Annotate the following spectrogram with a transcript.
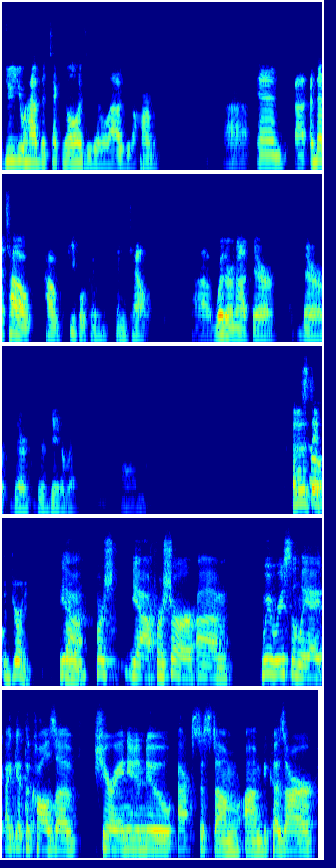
do you have the technology that allows you to harmonize? Uh, and uh, and that's how how people can can tell uh, whether or not they're they're they're they're data ready. Um, and as so, I say, it's a journey. Yeah, so, for yeah, for sure. Um, we recently, I, I, get the calls of Sherry, I need a new X system um, because our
